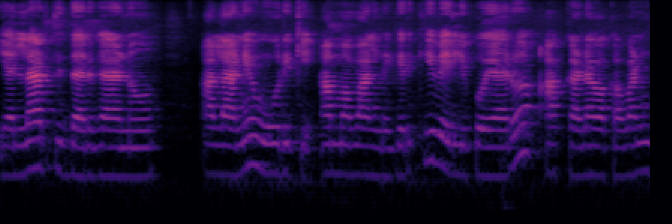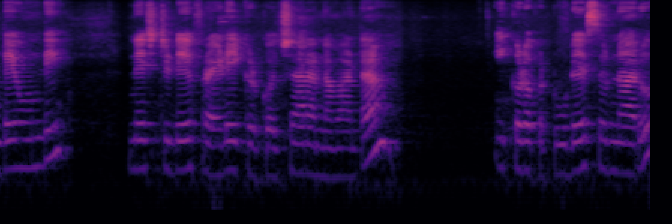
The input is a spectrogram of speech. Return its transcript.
ఎల్లార్తి దర్గాను అలానే ఊరికి అమ్మ వాళ్ళ దగ్గరికి వెళ్ళిపోయారు. అక్కడ ఒక వన్ డే ఉండి నెక్స్ట్ డే ఫ్రైడే ఇక్కడికి వచ్చారన్నమాట. ఇక్కడ ఒక టూ డేస్ ఉన్నారు.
